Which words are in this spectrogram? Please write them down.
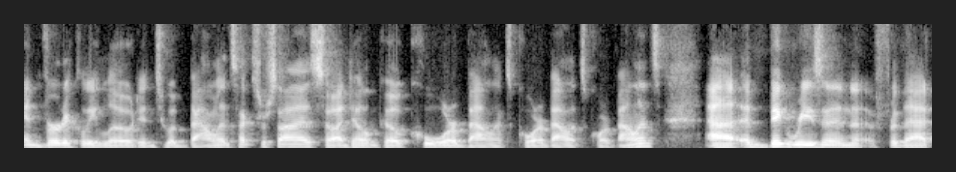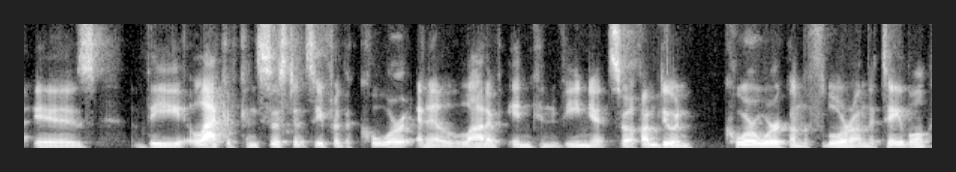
and vertically load into a balance exercise. So I don't go core, balance, core, balance, core, balance. Uh, a big reason for that is the lack of consistency for the core and a lot of inconvenience. So if I'm doing core work on the floor on the table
